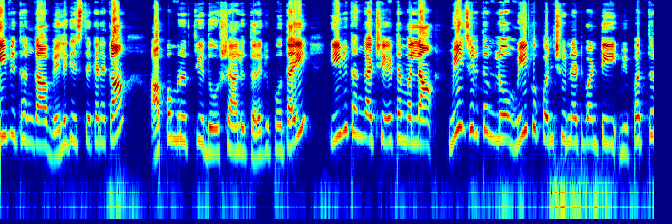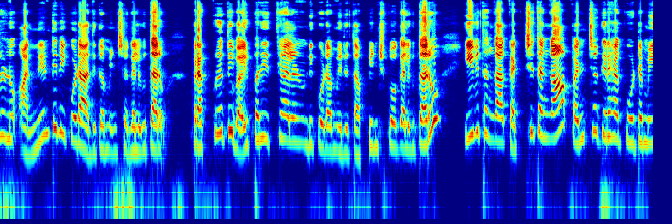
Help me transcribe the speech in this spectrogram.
ఈ విధంగా వెలిగిస్తే కనుక అపమృత్యు దోషాలు తొలగిపోతాయి. ఈ విధంగా చేయటం వల్ల మీ జీవితంలో మీకు పొంచున్నటువంటి విపత్తులను అన్నింటినీ కూడా అధిగమించగలుగుతారు. ప్రకృతి వైపరీత్యాల నుండి కూడా మీరు తప్పించుకోగలుగుతారు. ఈ విధంగా ఖచ్చితంగా పంచగ్రహ కూటమి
